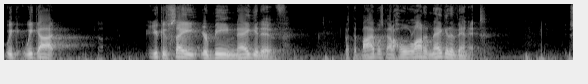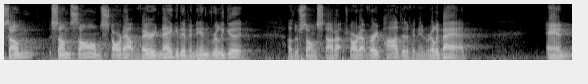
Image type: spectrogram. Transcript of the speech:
We, we got, you could say you're being negative, but the Bible's got a whole lot of negative in it. Some, some Psalms start out very negative and end really good. Other Psalms start out, start out very positive and end really bad. And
